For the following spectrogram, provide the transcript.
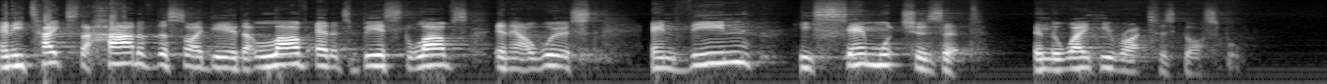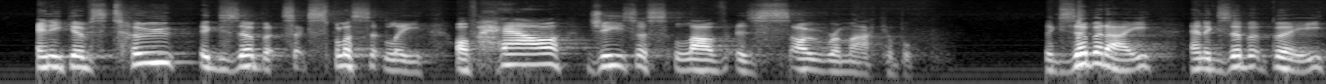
And he takes the heart of this idea that love at its best loves in our worst. And then he sandwiches it in the way he writes his gospel. And he gives two exhibits explicitly of how Jesus' love is so remarkable. Exhibit A and Exhibit B,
